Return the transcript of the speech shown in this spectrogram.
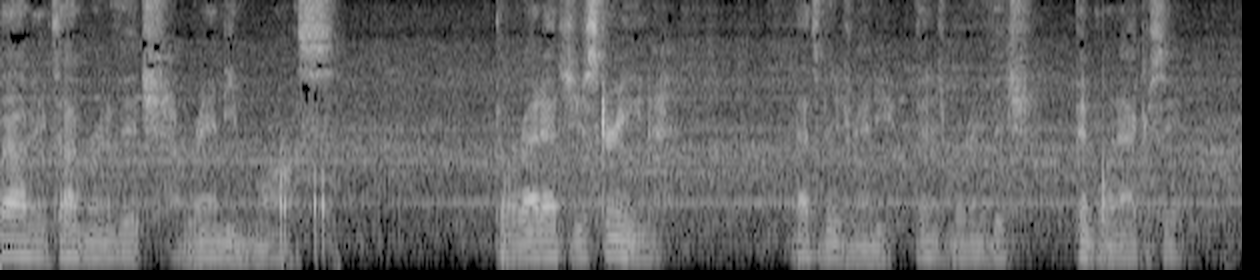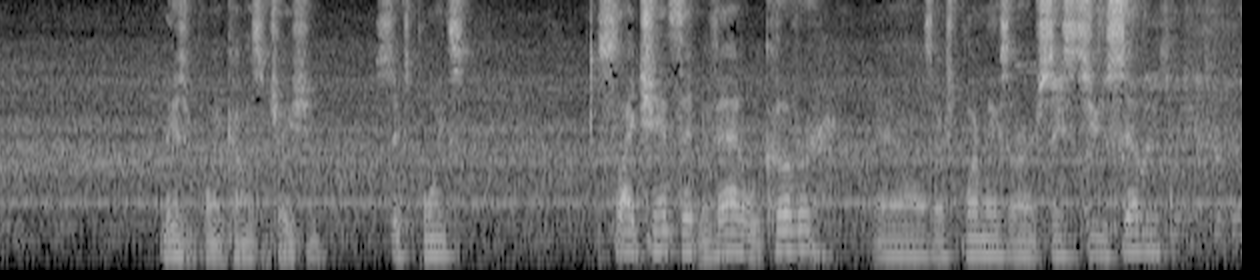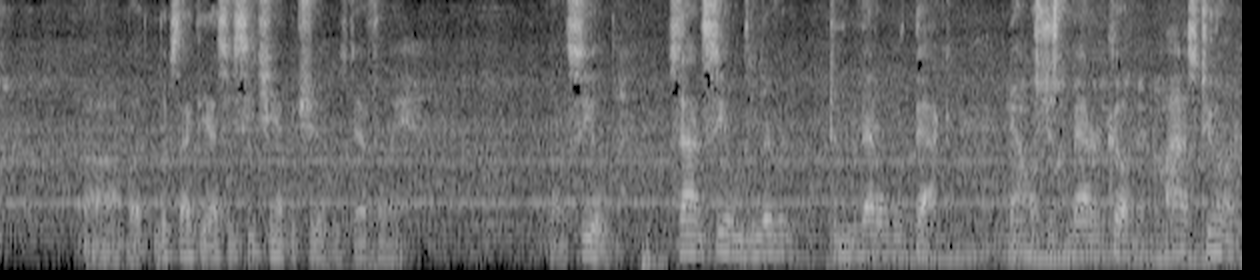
a Todd Marinovich, Randy Moss? Coming right at your screen. That's vintage Randy. Vintage Marinovich. Pinpoint accuracy. Laser point concentration. Six points. Slight chance that Nevada will cover. Yeah, his extra point makes 62 to 7. Uh, but looks like the SEC championship is definitely uh, sealed. Signed, sealed, and delivered to the Nevada Wolfpack. Now it's just a matter of covering. Minus 200.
